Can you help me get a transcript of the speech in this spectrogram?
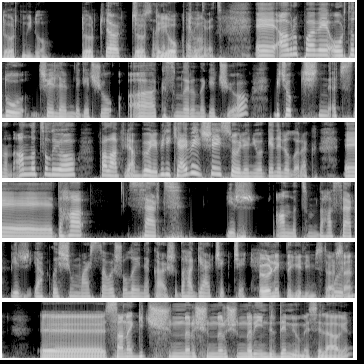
4 müydü o? 4 Dört 4'te sanırım. yoktu. Evet evet. Ee, Avrupa ve Orta Doğu şeylerinde geçiyor, kısımlarında geçiyor. Birçok kişinin açısından anlatılıyor falan filan böyle bir hikaye ve şey söyleniyor genel olarak. Ee, daha sert bir anlatım, daha sert bir yaklaşım var savaş olayına karşı, daha gerçekçi. Örnekle geleyim istersen. Ee, sana git şunları şunları şunları indir demiyor mesela oyun.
